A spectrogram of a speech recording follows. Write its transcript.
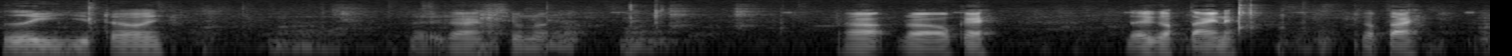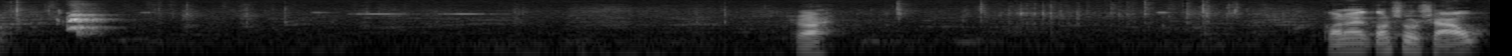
ừ, gì gì trời? Đợi ra xíu nữa đó, rồi, ok. Đây gập tay này gập tay. Rồi. Con này con số 6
